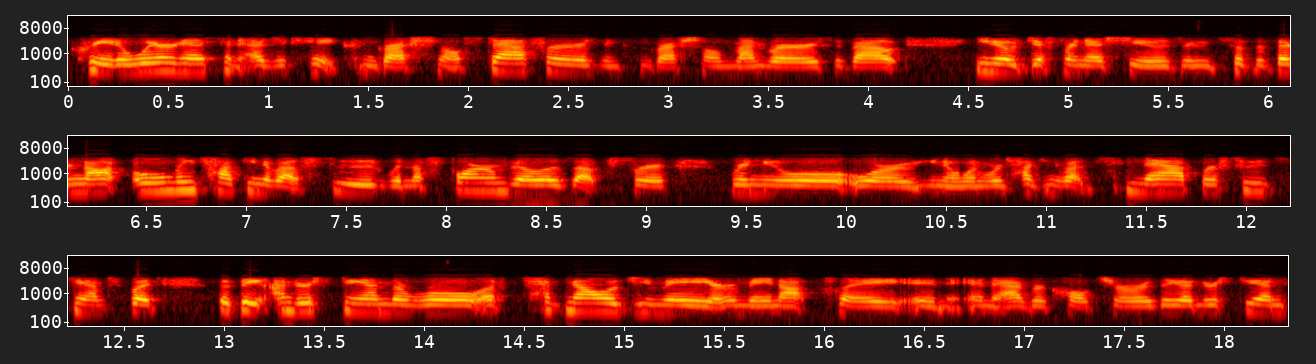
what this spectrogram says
create awareness and educate congressional staffers and congressional members about, you know, different issues and so that they're not only talking about food when the farm bill is up for renewal or, you know, when we're talking about SNAP or food stamps, but that they understand the role of technology may or may not play in, in agriculture or they understand,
